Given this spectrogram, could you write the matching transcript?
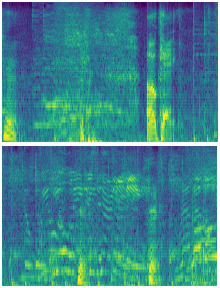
Hmm. okay. Come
